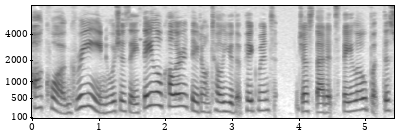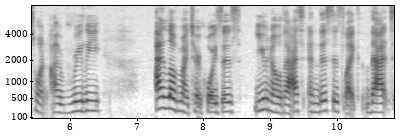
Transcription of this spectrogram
aqua green, which is a phthalo color. They don't tell you the pigment, just that it's phthalo, but this one I really, I love my turquoises. You know that. And this is like that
